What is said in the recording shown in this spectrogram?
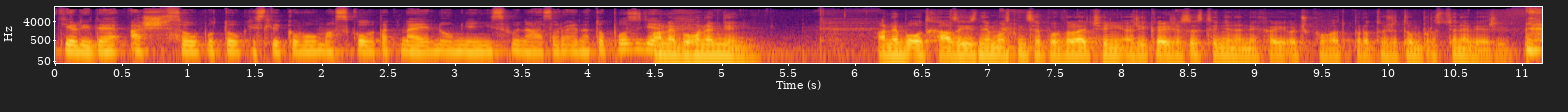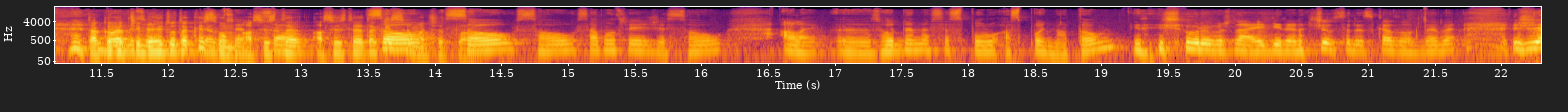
ti lidé, až jsou pod tou kyslíkovou maskou, tak najednou mění svůj názor a je na to pozdě. A nebo ho nemění. A nebo odcházejí z nemocnice po vylečení a říkají, že se stejně nenechají očkovat, protože tomu prostě nevěří. Takové dobře, příběhy tu taky dobře, jsou. Asi jste, asi jste je taky jsou, sama četla. Jsou, jsou, samozřejmě, že jsou, ale zhodneme se spolu aspoň na tom, když to bude možná jediné, na čem se dneska zhodneme, že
